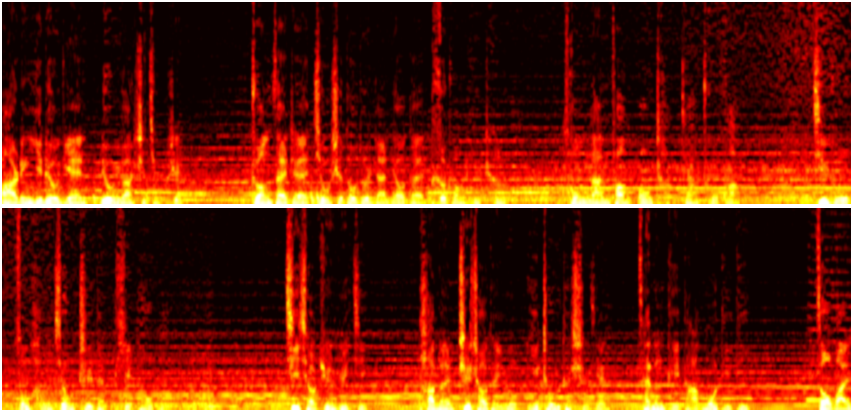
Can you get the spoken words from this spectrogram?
二零一六年六月二十九日，装载着九十多吨燃料的特装列车，从南方某厂家出发，进入纵横交织的铁道网。纪晓军预计，他们至少得用一周的时间才能抵达目的地，走完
